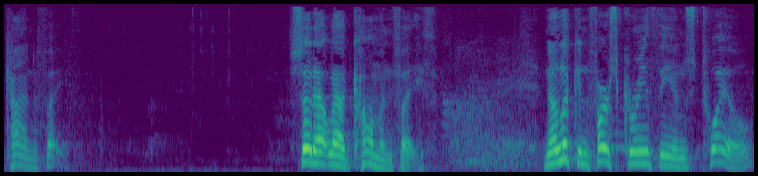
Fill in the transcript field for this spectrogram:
kind of faith. Said out loud, common faith. Now look in 1 Corinthians 12.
